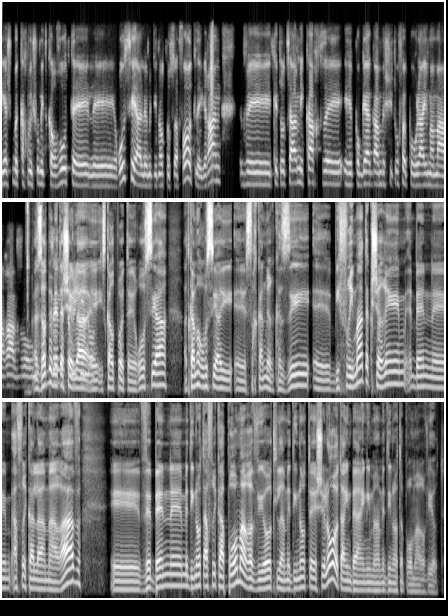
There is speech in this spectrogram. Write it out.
יש בכך משום התקרבות לרוסיה, למדינות נוספות, לאיראן, וכתוצאה מכך זה פוגע גם בשיתוף הפעולה עם המערב. אז זאת באמת השאלה, המדינות. הזכרת פה את רוסיה, עד כמה רוסיה היא שחקן מרכזי בפרימת הקשרים בין אפריקה למערב? ובין מדינות אפריקה הפרו-מערביות למדינות שלא רואות עין בעין עם המדינות הפרו-מערביות.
